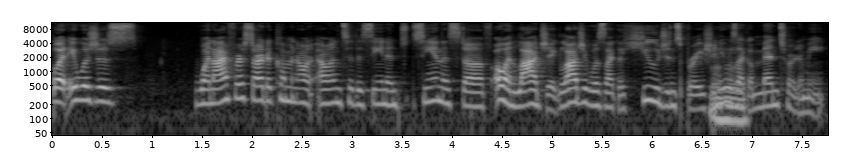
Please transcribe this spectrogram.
But it was just when I first started coming out, out into the scene and seeing this stuff, oh, and Logic. Logic was like a huge inspiration. He was like a mentor to me.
